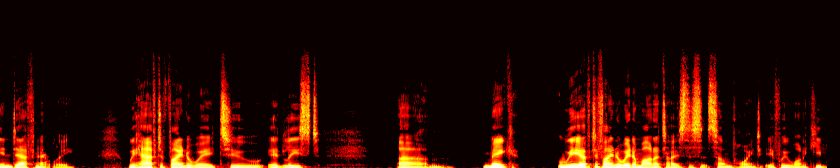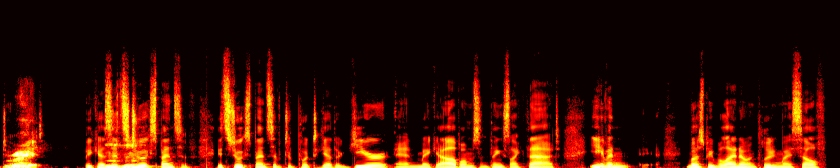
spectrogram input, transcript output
indefinitely. We have to find a way to at least um, make. We have to find a way to monetize this at some point if we want to keep doing Right. it, because it's too expensive. It's too expensive to put together gear and make albums and things like that. Even most people I know, including myself,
